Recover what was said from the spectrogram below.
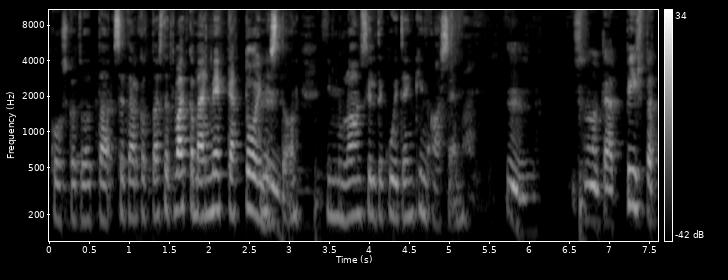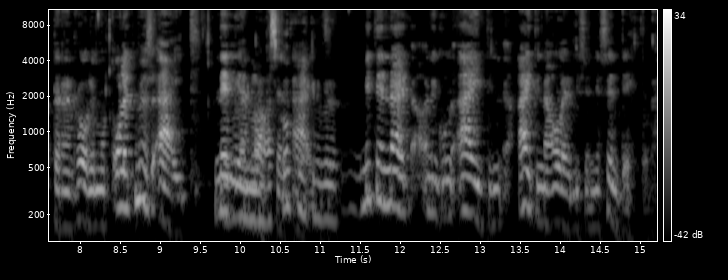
koska tuota, se tarkoittaa sitä, että vaikka mä en menekään toimistoon, niin mulla on silti kuitenkin asema. Hmm. On tämä piispattaren rooli, mutta olet myös äiti, neljän lapsen äiti. Miten näet niin kuin äitin, äitinä olemisen ja sen tehtävän?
